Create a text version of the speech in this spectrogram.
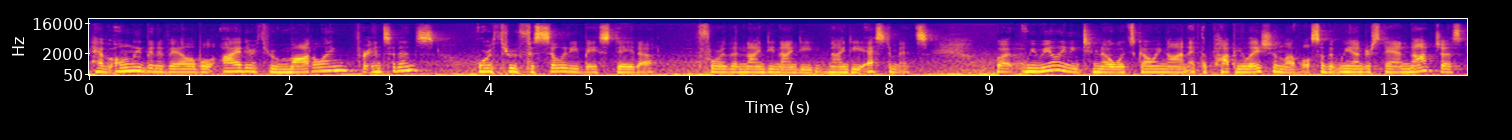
have only been available either through modeling for incidence or through facility-based data for the 90-90-90 estimates. But we really need to know what's going on at the population level so that we understand not just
